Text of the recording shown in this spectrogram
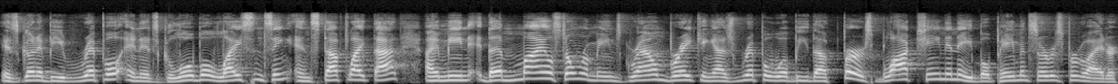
is going to be Ripple and its global licensing and stuff like that. I mean, the milestone remains groundbreaking as Ripple will be the first blockchain enabled payment service provider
